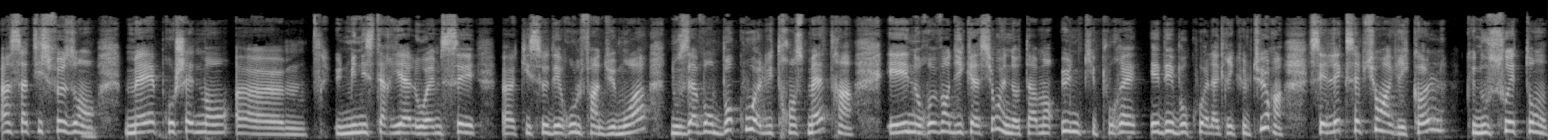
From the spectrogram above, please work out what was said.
insatisfaisants, mm. mais prochainement une ministérielle OMC qui se déroule fin du mois, nous avons beaucoup à lui transmettre et nos revendications, et notamment une qui pourrait aider beaucoup à l'agriculture, c'est l'exception agricole que nous souhaitons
